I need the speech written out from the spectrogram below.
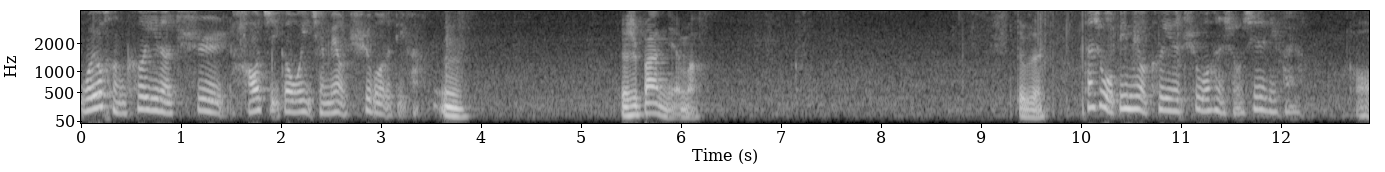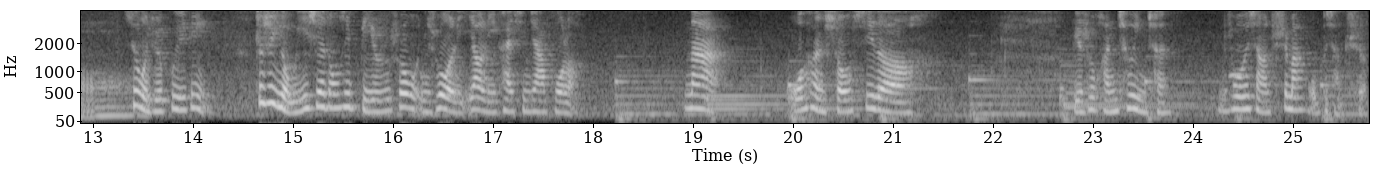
我有很刻意的去好几个我以前没有去过的地方。嗯，那是半年嘛，对不对？但是我并没有刻意的去我很熟悉的地方呀。哦，所以我觉得不一定，就是有一些东西，比如说你说我离要离开新加坡了，那我很熟悉的，比如说环球影城，你说我想去吗？我不想去了。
